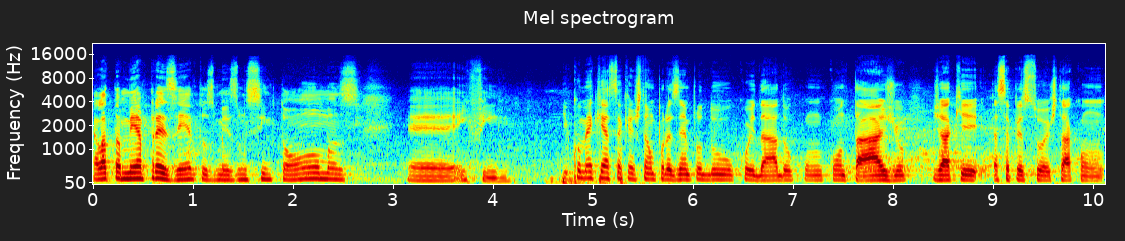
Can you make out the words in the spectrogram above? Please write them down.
ela também apresenta os mesmos sintomas, é, enfim. E como é que é essa questão, por exemplo, do cuidado com contágio, já que essa pessoa está com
